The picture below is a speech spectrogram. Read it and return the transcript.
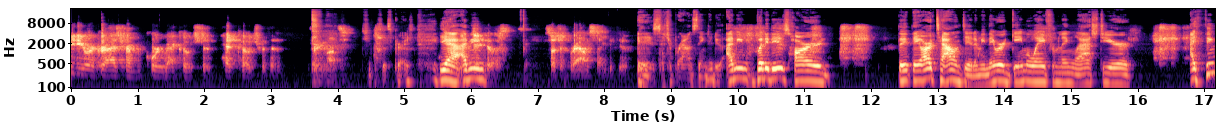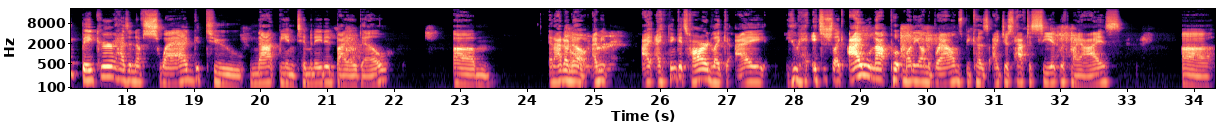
meteoric rise from quarterback coach to head coach within three months. Jesus Christ. Yeah, I mean, Ridiculous. Such a Browns thing to do. it is such a Browns thing to do. I mean, but it is hard. They they are talented. I mean, they were a game away from winning last year. I think Baker has enough swag to not be intimidated by Odell. Um, and I don't know. I mean. I, I think it's hard. Like I you it's just like I will not put money on the Browns because I just have to see it with my eyes. Uh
